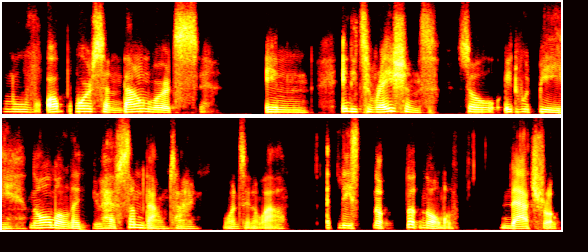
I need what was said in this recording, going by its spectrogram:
move upwards and downwards in in iterations. So it would be normal that you have some downtime once in a while. At least no, not normal, natural.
